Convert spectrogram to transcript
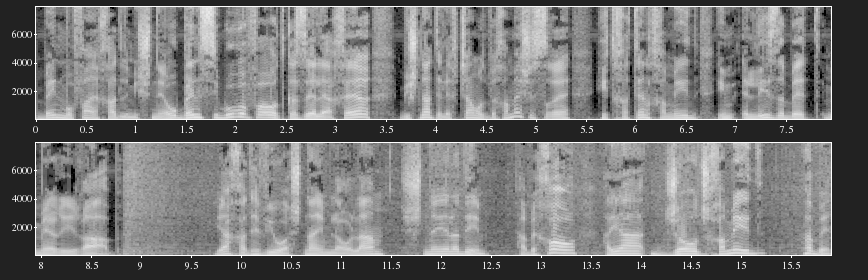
בין מופע אחד למשנהו, בין סיבוב הופעות כזה לאחר, בשנת 1915 התחתן חמיד עם אליזבת מרי ראב. יחד הביאו השניים לעולם שני ילדים. הבכור היה ג'ורג' חמיד, הבן.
